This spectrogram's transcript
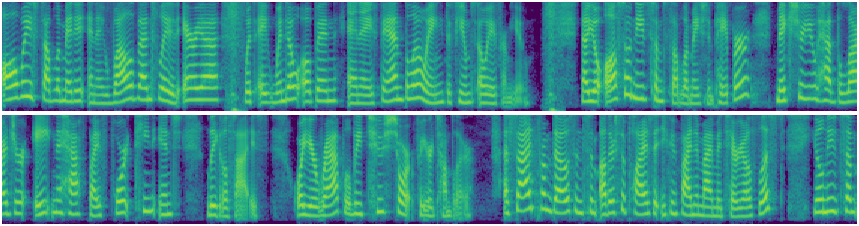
always sublimate it in a well ventilated area with a window open and a fan blowing the fumes away from you. Now you'll also need some sublimation paper. Make sure you have the larger 8.5 by 14 inch legal size, or your wrap will be too short for your tumbler. Aside from those and some other supplies that you can find in my materials list, you'll need some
